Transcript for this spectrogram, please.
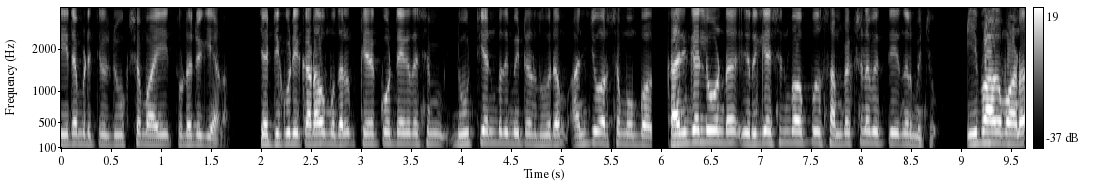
തീരമിടിച്ചിൽ രൂക്ഷമായി തുടരുകയാണ്. ചെട്ടിക്കുടി കടവ് മുതൽ കിഴക്കോട്ട് ഏകദേശം നൂറ്റി അൻപത് മീറ്റർ ദൂരം അഞ്ചു വർഷം മുമ്പ് കരിങ്കല്ലുകൊണ്ട് ഇറിഗേഷൻ വകുപ്പ് സംരക്ഷണ ഭിത്തി നിർമ്മിച്ചു. ഈ ഭാഗമാണ്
